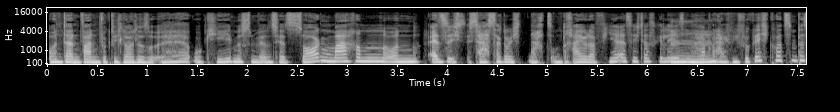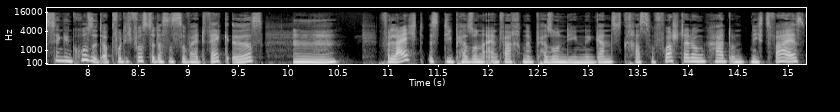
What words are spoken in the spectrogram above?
und dann waren wirklich Leute so äh, okay müssen wir uns jetzt Sorgen machen und also ich, ich saß da glaube ich nachts um drei oder vier als ich das gelesen mhm. habe und habe ich mich wirklich kurz ein bisschen gegruselt obwohl ich wusste dass es so weit weg ist mhm. Vielleicht ist die Person einfach eine Person, die eine ganz krasse Vorstellung hat und nichts weiß.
